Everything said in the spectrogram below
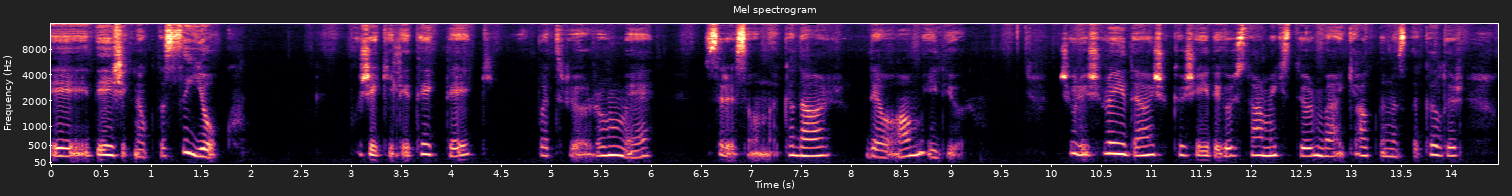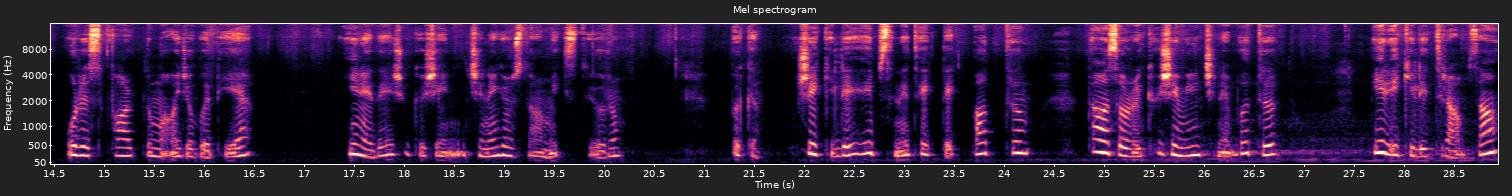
e, değişik noktası yok. Bu şekilde tek tek batırıyorum ve sıra sonuna kadar devam ediyorum. Şöyle şurayı da şu köşeyi de göstermek istiyorum. Belki aklınızda kalır. Orası farklı mı acaba diye. Yine de şu köşenin içine göstermek istiyorum. Bakın bu şekilde hepsini tek tek battım. Daha sonra köşemin içine batıp bir ikili trabzan,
